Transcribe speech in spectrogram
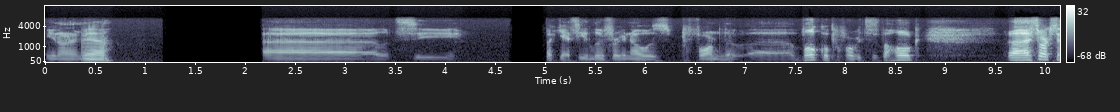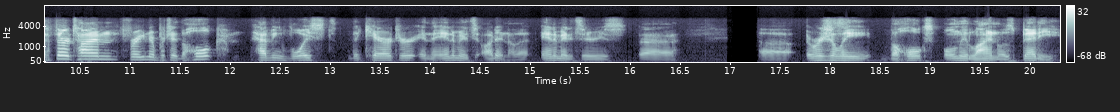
You know what I mean? Yeah. Uh, let's see. But yeah, see, Lou Ferrigno has performed the uh, vocal performances the Hulk. Uh, this marks the third time Ferrigno portrayed the Hulk, having voiced the character in the animated. Oh, I didn't know that animated series. Uh, uh, originally, the Hulk's only line was Betty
